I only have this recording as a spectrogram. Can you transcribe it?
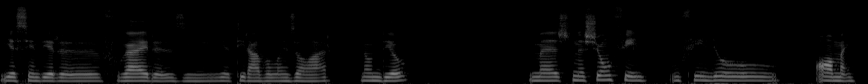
e acender uh, fogueiras e atirar balões ao ar. Não deu. Mas nasceu um filho, um filho homem.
